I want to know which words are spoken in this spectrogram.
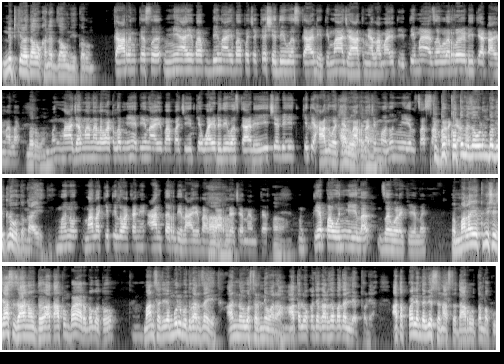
नीट केलं दवाखान्यात जाऊन हे करून. कारण कसं मी आईबाप बिन आईबापाचे कसे दिवस काढे ती माझ्या आत्म्याला माहिती ती माझ्याजवळ रडी त्या टायमाला बरोबर मग माझ्या मनाला वाटलं मी बिन आई बापाचे इतके वाईट दिवस काढे हिचे बी किती हाल होते हाल होते, मरणाचे. म्हणून मी हिचा ती सांभाळ दुःख तुम्ही केला. जवळून बघितलं होतं. काय आहे ते. म्हणून मला किती लोकांनी अंतर दिलं आई बाप हा, हा. वारल्याच्या नंतर हा. मग ते पाहून मी हिला जवळ केलंय पण मला एक विशेष असं जाणवतं आता आपण बाहेर बघतो माणसाच्या ज्या मूलभूत गरजा आहेत अन्न वस्त्र निवारा. आता लोकांच्या गरजा बदलल्या आहेत थोड्या. आता पहिल्यांदा व्यसन असतं दारू तंबाखू.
